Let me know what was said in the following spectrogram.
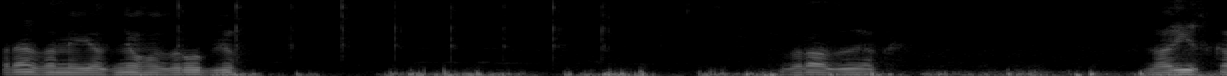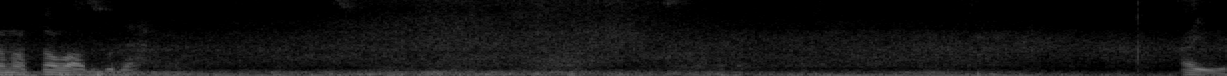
Резами я з нього зроблю. Зразу як нарізка на салат буде. А є.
